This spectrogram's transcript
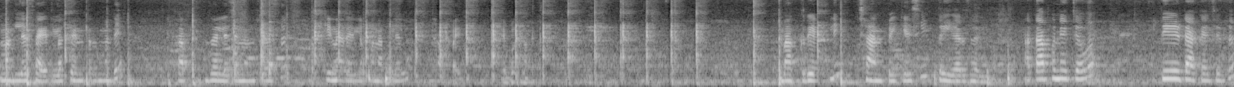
मधल्या साईडला सेंटरमध्ये थाप झाल्याच्यानंतर असं किनारीला पण आपल्याला थापायचं. हे बघा. भाकरी आपली छानपैकी अशी तयार झाली. आता आपण याच्यावर तीळ टाकायचे तर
